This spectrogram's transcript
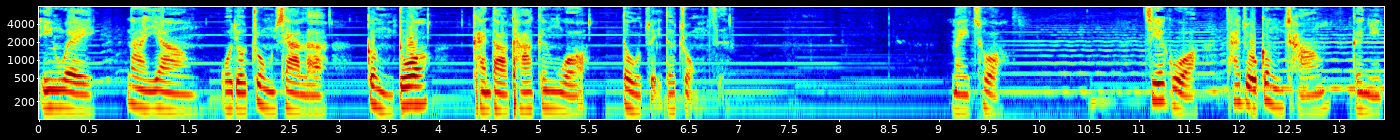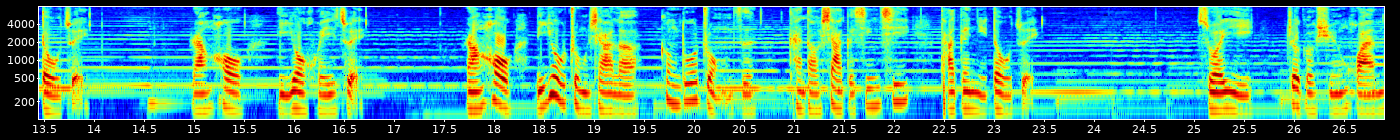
因为那样，我就种下了更多看到他跟我斗嘴的种子。没错，结果他就更常跟你斗嘴，然后你又回嘴，然后你又种下了更多种子，看到下个星期他跟你斗嘴，所以。这个循环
